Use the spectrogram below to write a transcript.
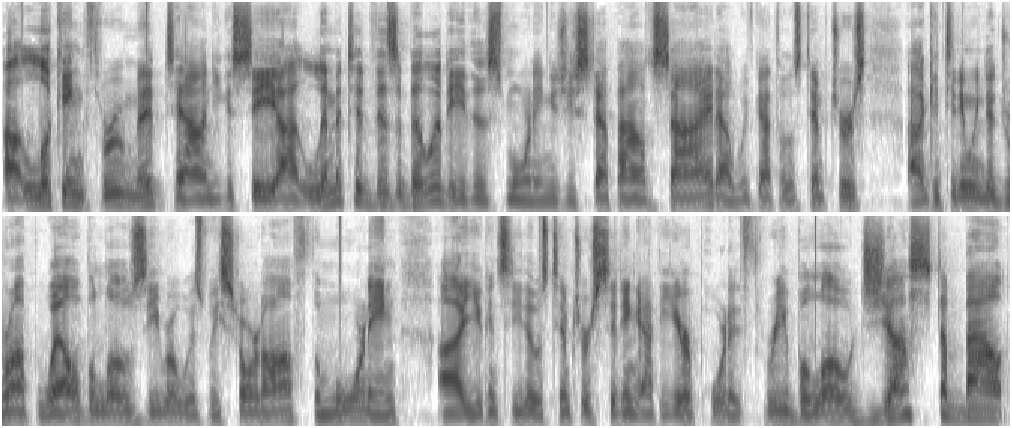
uh, looking through Midtown. You can see uh, limited visibility this morning as you step outside. Uh, we've got those temperatures uh, continuing to drop well below zero as we start off the morning. you can see those temperatures sitting at the airport at three below. Just about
